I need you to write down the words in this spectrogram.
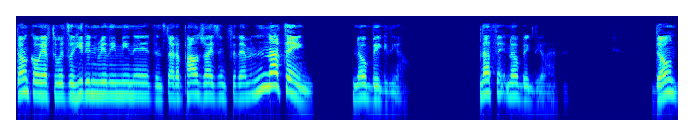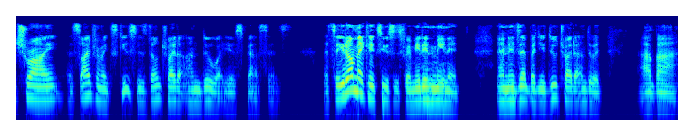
Don't go afterwards, well, he didn't really mean it, and start apologizing for them. Nothing. No big deal. Nothing, no big deal happened. Don't try, aside from excuses, don't try to undo what your spouse says. Let's say you don't make excuses for him, he didn't mean it. And it's, but you do try to undo it. Abba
